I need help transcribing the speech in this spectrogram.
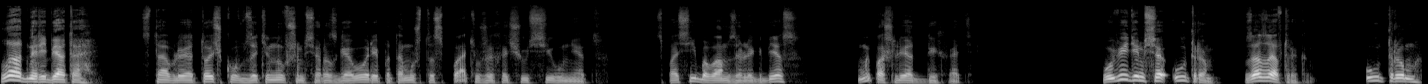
Ладно, ребята, ставлю я точку в затянувшемся разговоре, потому что спать уже хочу, сил нет. Спасибо вам за ликбез. Мы пошли отдыхать. Увидимся утром, за завтраком. Утром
